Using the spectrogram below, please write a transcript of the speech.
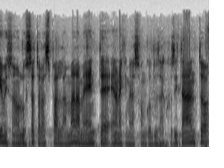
Io mi sono lussato la spalla malamente e non è che me la sono goduta così tanto.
